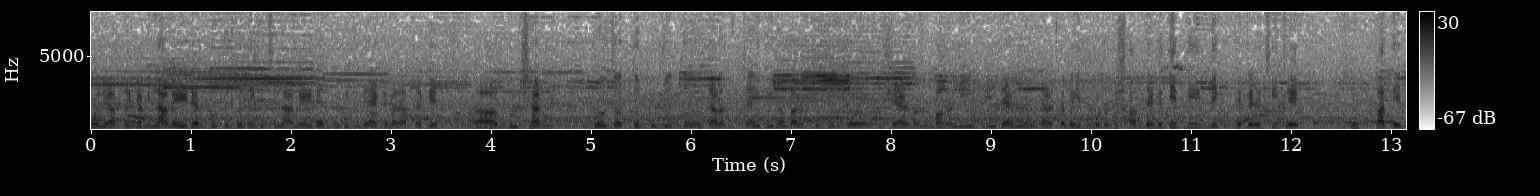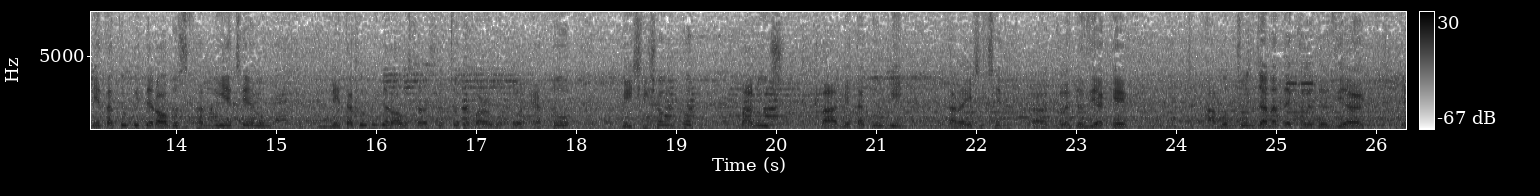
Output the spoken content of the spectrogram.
বলি আপনাকে, আমি লামেরিডান পর্যন্ত দেখেছি। লামেরিডান থেকে যদি একেবারে আপনাকে গুলশান গোল চত্বর পর্যন্ত যারা চাই, দুই নম্বর পর্যন্ত শেয়ারটন বনানী এই জায়গাগুলো যারা আমরা কিন্তু মোটামুটি সব জায়গাতেই দেখতে পেরেছি যে ফুটপাতে নেতাকর্মীদের অবস্থান নিয়েছে এবং নেতাকর্মীদের অবস্থান চোখে পড়ার মতো এত বেশি সংখ্যক মানুষ বা নেতাকর্মী তারা এসেছেন খালেদা জিয়াকে আমন্ত্রণ জানাতে, খালেদা জিয়াকে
